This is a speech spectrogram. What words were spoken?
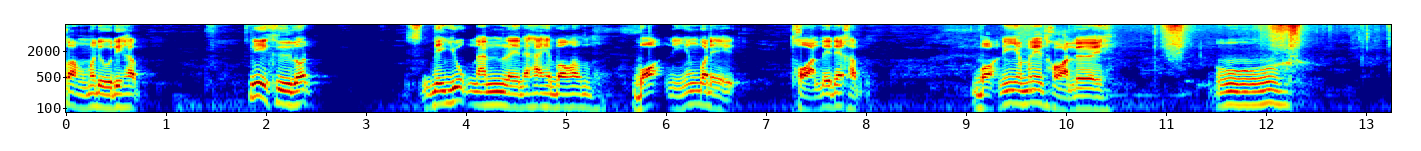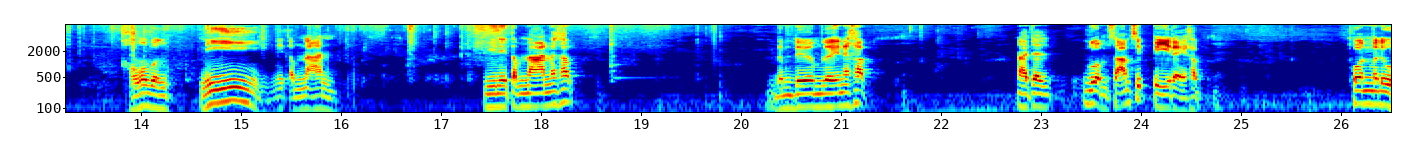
กล้องมาดูดิครับ นี่คือรถในยุคนั้นเลยนะฮะเห็นบอกว่าเบาะนี่ยังไม่ได้ถอดเลยนะครับ เบาะนี่ยังไม่ได้ถอดเลย โอ้เขามาเบิงนี่ในตำนาน มีในตำนานนะครับ เดิมๆเลยนะครับ น่าจะรวมสามสิบปีได้ครับทนมาดู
